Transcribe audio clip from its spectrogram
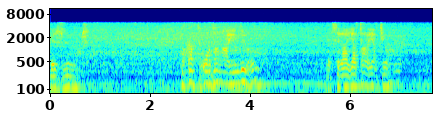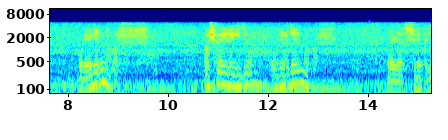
Gözlüğüm var. Fakat oradan ayrılıyorum. Mesela yatağa yatıyorum. Buraya gelmiyorlar. Başka yere gidiyorum. Oraya gelmiyorlar. Böyle sürekli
